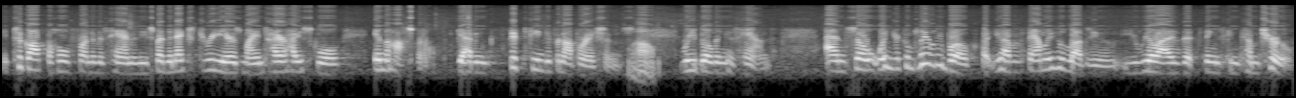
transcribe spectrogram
it took off the whole front of his hand. And he spent the next three years, my entire high school, in the hospital, having 15 different operations, wow. rebuilding his hand. And so when you're completely broke, but you have a family who loves you, you realize that things can come true.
